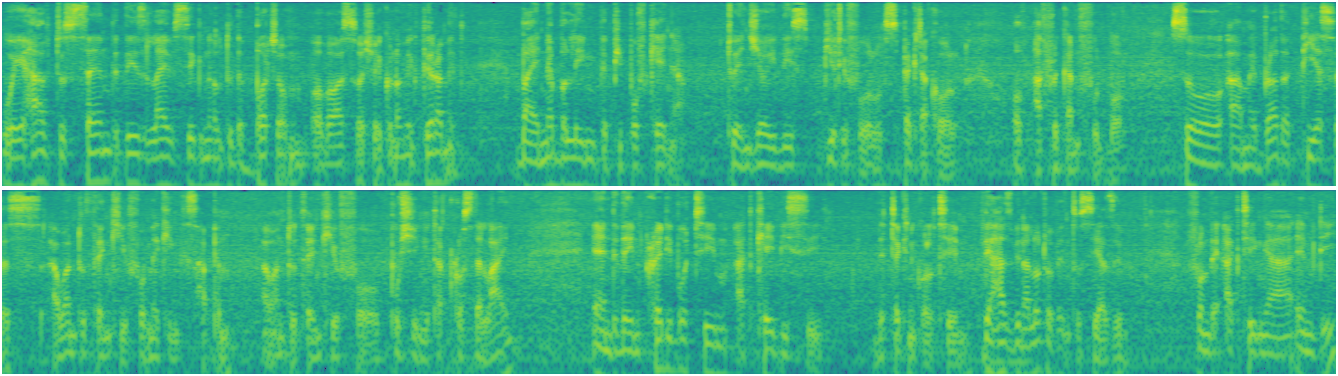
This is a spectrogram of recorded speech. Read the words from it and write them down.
we have to send this live signal to the bottom of our socio-economic pyramid by enabling the people of Kenya to enjoy this beautiful spectacle of African football. So, uh, my brother PSS, I want to thank you for making this happen. I want to thank you for pushing it across the line. And the incredible team at KBC, the technical team, there has been a lot of enthusiasm from the acting uh, MD,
